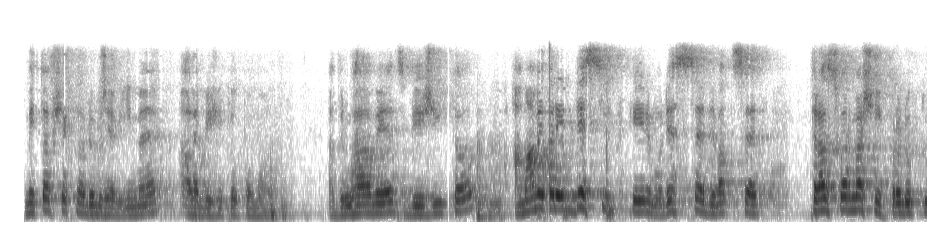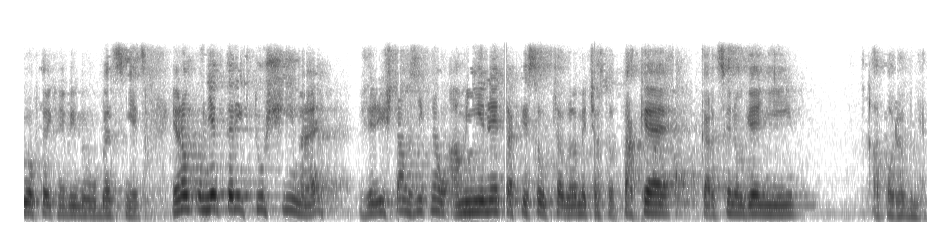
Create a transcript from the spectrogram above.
My to všechno dobře víme, ale běží to pomalu. A druhá věc, běží to a máme tady desítky nebo 10, 20 transformačních produktů, o kterých nevíme vůbec nic. Jenom u některých tušíme, že když tam vzniknou amíny, tak ty jsou velmi často také karcinogenní a podobně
